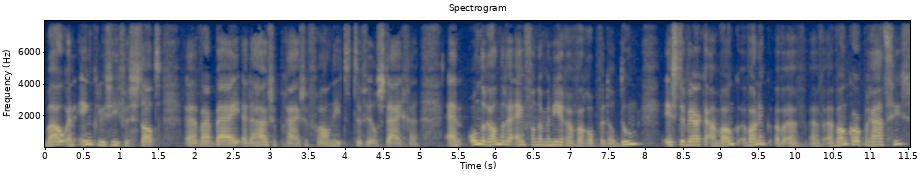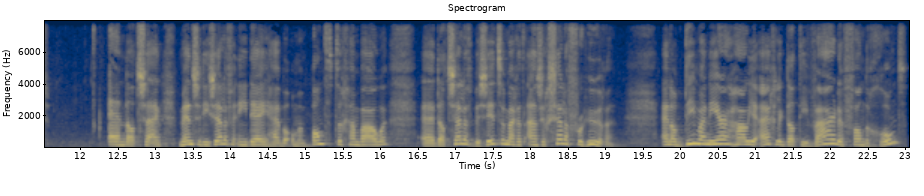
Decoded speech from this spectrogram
Bouw een inclusieve stad uh, waarbij de huizenprijzen vooral niet te veel stijgen. En onder andere een van de manieren waarop we dat doen, is te werken aan woon, woning, uh, uh, wooncorporaties. En dat zijn mensen die zelf een idee hebben om een pand te gaan bouwen, dat zelf bezitten, maar het aan zichzelf verhuren. En op die manier hou je eigenlijk dat die waarde van de grond,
